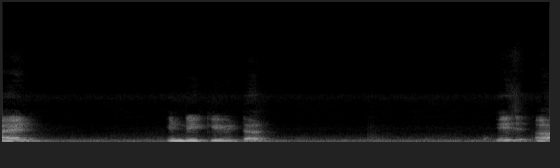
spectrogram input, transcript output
an indicator is a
